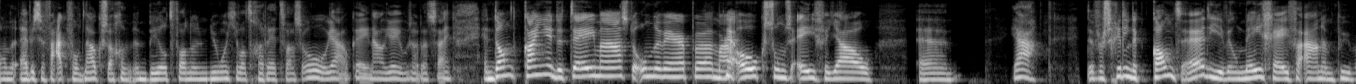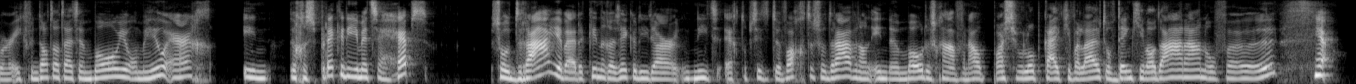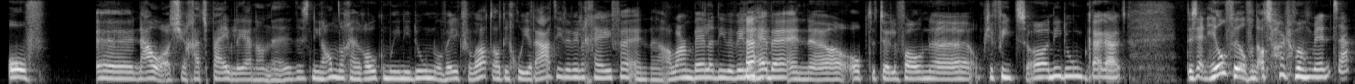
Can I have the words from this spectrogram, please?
dan hebben ze vaak bijvoorbeeld, nou, ik zag een, een beeld van een jongetje wat gered was. Oh ja, oké, nou jee, hoe zou dat zijn? En dan kan je de thema's, de onderwerpen, maar Ja. ook soms even jouw, eh, ja, de verschillende kanten hè, die je wil meegeven aan een puber. Ik vind dat altijd een mooie om heel erg in de gesprekken die je met ze hebt, zodra je bij de kinderen, zeker die daar niet echt op zitten te wachten, zodra we dan in de modus gaan van nou pas je wel op, kijk je wel uit of denk je wel daaraan of eh, ja. of eh, nou als je gaat spijbelen, ja dan eh dat is niet handig en roken moet je niet doen of weet ik veel wat, al die goede raad die we willen geven en eh, alarmbellen die we willen hebben en op de telefoon, op je fiets, oh niet doen, kijk uit. Er zijn heel veel van dat soort momenten.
